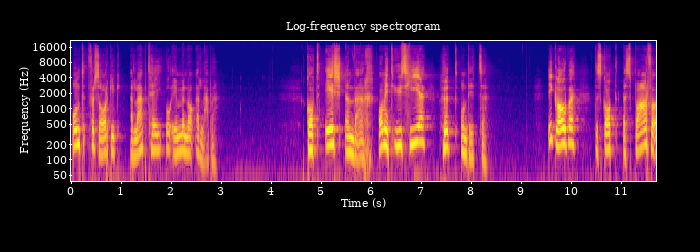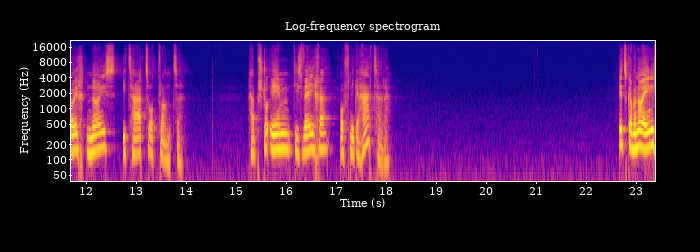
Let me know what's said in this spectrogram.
und Versorgung erlebt haben und immer noch erleben. Gott ist am Werk, auch mit uns hier, heute und jetzt. Ich glaube, dass Gott ein paar von euch Neues ins Herz pflanzen will. Habst du ihm dein weiche, offene Herz her? Jetzt gehen wir noch einmal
